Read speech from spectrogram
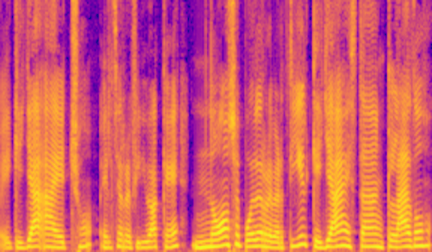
y eh, que ya ha hecho, él se refirió a que no se puede revertir, que ya está anclado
